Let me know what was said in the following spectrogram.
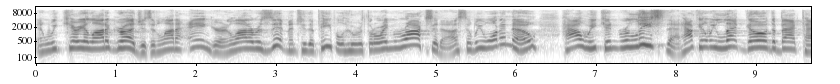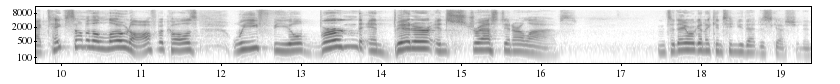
And we carry a lot of grudges and a lot of anger and a lot of resentment to the people who are throwing rocks at us. And we want to know how we can release that. How can we let go of the backpack, take some of the load off because we feel burdened and bitter and stressed in our lives. And today we're going to continue that discussion. And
